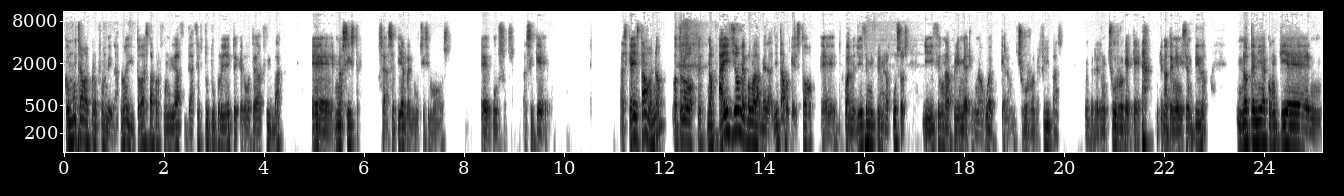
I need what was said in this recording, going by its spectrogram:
con mucha más profundidad, ¿no? Y toda esta profundidad de hacer tú tu proyecto y que luego te dan feedback eh, no existe. O sea, se pierden muchísimos eh, cursos. Así que, así que ahí estamos, ¿no? Otro, no, ahí yo me pongo la medallita porque esto, eh, cuando yo hice mis primeros cursos y hice una primera, una web que era un churro que flipas, pero era un churro que, que, que no tenía ni sentido, no tenía con quién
